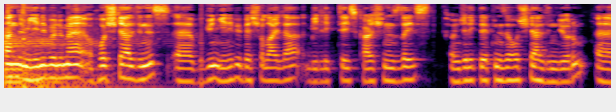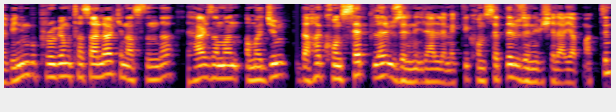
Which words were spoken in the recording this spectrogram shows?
Efendim yeni bölüme hoş geldiniz. Ee, bugün yeni bir beş olayla birlikteyiz, karşınızdayız. Öncelikle hepinize hoş geldin diyorum. Ee, benim bu programı tasarlarken aslında her zaman amacım daha konseptler üzerine ilerlemekti. Konseptler üzerine bir şeyler yapmaktı.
